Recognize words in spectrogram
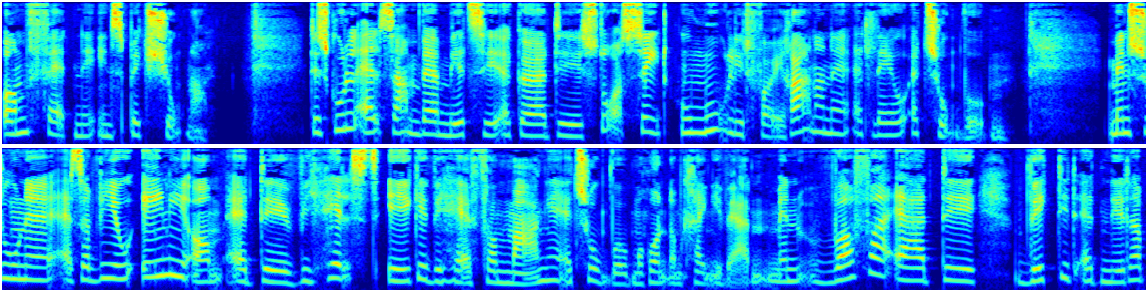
omfattende inspektioner. Det skulle alt sammen være med til at gøre det stort set umuligt for iranerne at lave atomvåben. Men Sune, altså vi er jo enige om, at øh, vi helst ikke vil have for mange atomvåben rundt omkring i verden. Men hvorfor er det vigtigt, at netop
